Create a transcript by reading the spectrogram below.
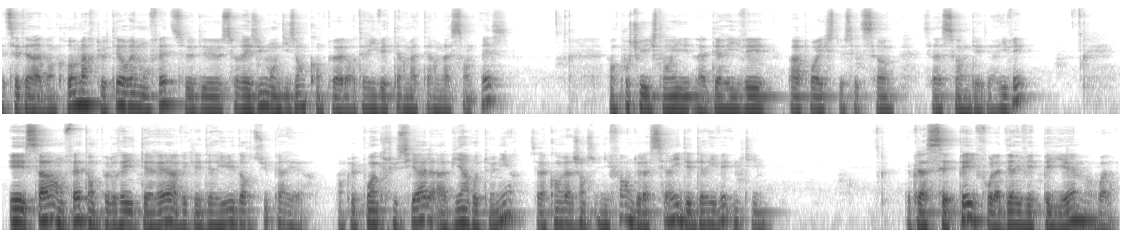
Donc remarque, le théorème en fait se, résume en disant qu'on peut alors dériver terme à terme la somme S. Donc pour tout x dans i, la dérivée par rapport à x de cette somme, c'est la somme des dérivées. Et ça, en fait, on peut le réitérer avec les dérivées d'ordre supérieur. Donc le point crucial à bien retenir, c'est la convergence uniforme de la série des dérivées ultimes. Donc la CP, il faut la dérivée PIM, voilà.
